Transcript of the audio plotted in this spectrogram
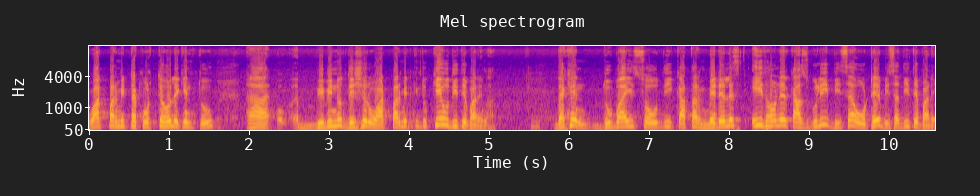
ওয়ার্ড পারমিটটা করতে হলে কিন্তু বিভিন্ন দেশের ওয়ার্ড পারমিট কিন্তু কেউ দিতে পারে না। দেখেন, দুবাই, সৌদি, কাতার মেডেলিস্ট এই ধরনের কাজগুলি ভিসা ওঠে, ভিসা দিতে পারে।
